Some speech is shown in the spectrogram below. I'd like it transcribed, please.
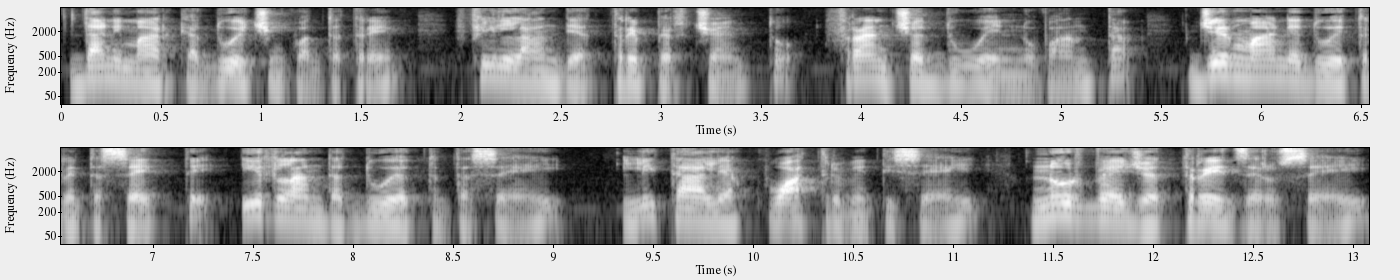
Danimarca 2,53, Finlandia 3%, Francia 2,90, Germania 2,37, Irlanda 2,86, l'Italia 4,26, Norvegia 3,06,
